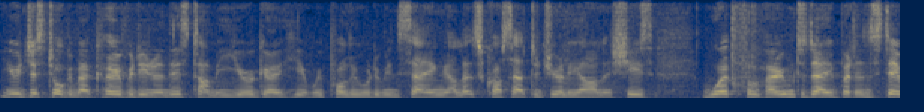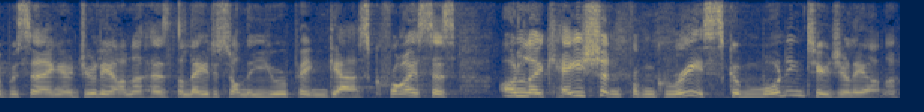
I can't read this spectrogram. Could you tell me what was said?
You were just talking about COVID. You know, this time a year ago here, we probably would have been saying, uh, let's cross out to Juliana. She's worked from home today, but instead we're saying uh, Juliana has the latest on the European gas crisis on location from Greece. Good morning to you, Juliana.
